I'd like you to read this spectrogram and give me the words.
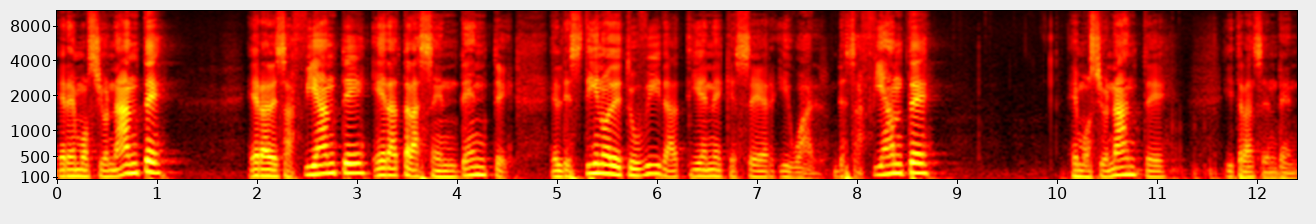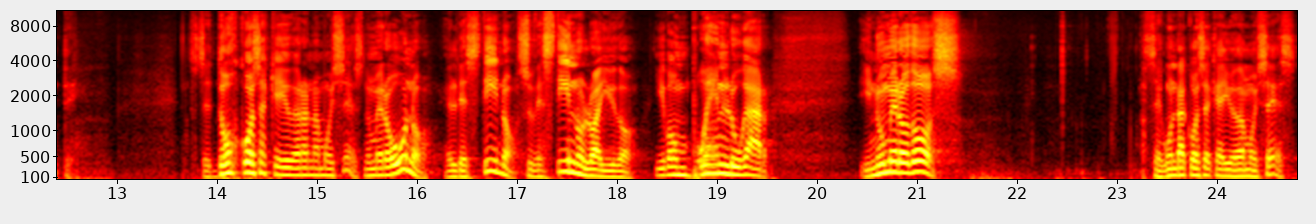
era emocionante, era desafiante, era trascendente. El destino de tu vida tiene que ser igual, desafiante, emocionante y trascendente. Entonces, dos cosas que ayudaron a Moisés. Número uno, el destino, su destino lo ayudó. Iba a un buen lugar. Y número dos, segunda cosa que ayudó a Moisés,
